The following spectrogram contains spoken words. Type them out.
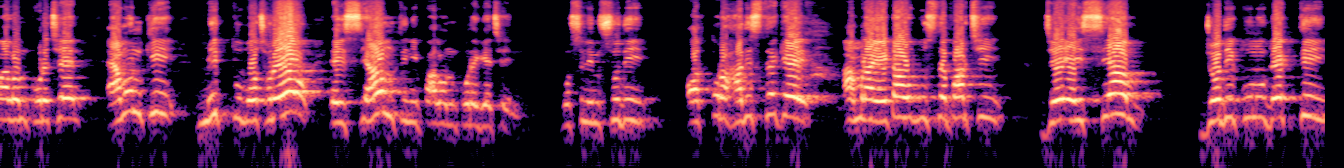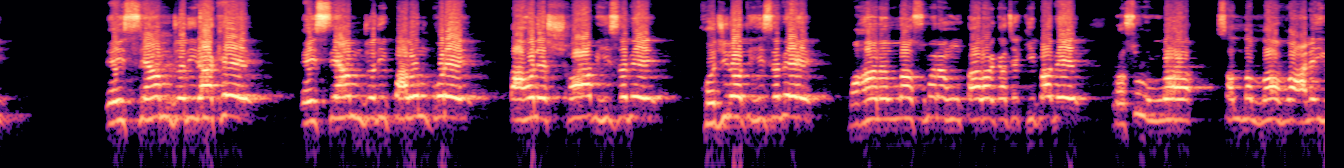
পালন করেছেন। এমনকি মৃত্যু বছরেও এই শ্যাম তিনি পালন করে গেছেন। মুসলিম সুদি অত্তর হাদিস থেকে আমরা এটাও বুঝতে পারছি যে এই শ্যাম যদি কোনো ব্যক্তি এই শ্যাম যদি রাখে, এই শ্যাম যদি পালন করে, তাহলে সব হিসেবে, ফজিলত হিসেবে মহান আল্লাহ সুমানাহু তালার কাছে কি পাবে? রসুল্লাহ সাল্লাহ আলহি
